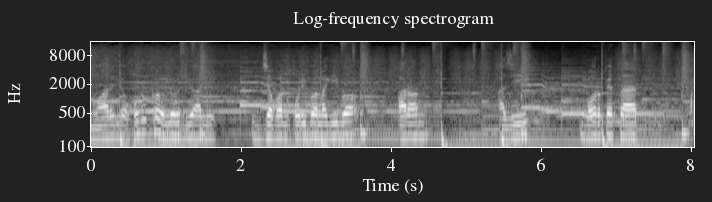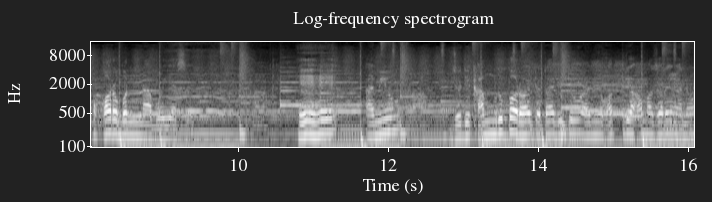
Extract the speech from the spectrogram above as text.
নোৱাৰিলেও সৰুকৈ হ'লেও দিৱালী উদযাপন কৰিব লাগিব। কাৰণ আজি বৰপেটাত শকৰ বন্যা বৈ আছে। সেয়েহে আমিও যদি কামৰূপৰ হয় তথাপিতো আমি সত্ৰীয় সমাজৰে মানুহ।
